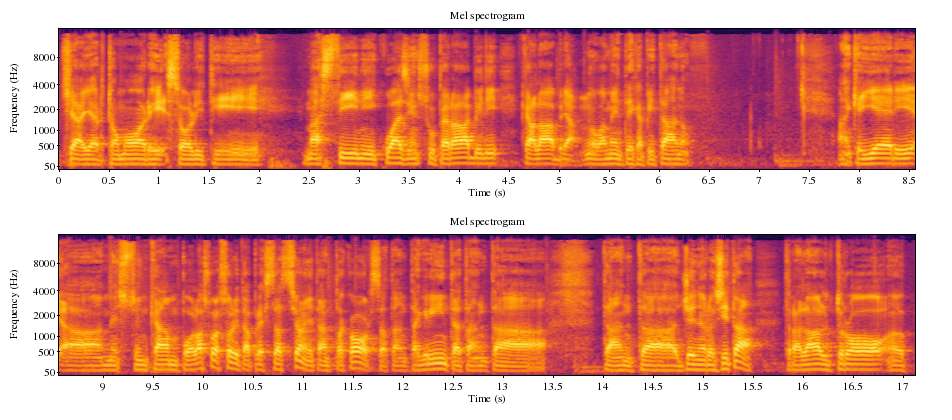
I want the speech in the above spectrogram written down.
Chiaia Tomori soliti mastini quasi insuperabili, Calabria nuovamente capitano anche ieri ha messo in campo la sua solita prestazione, tanta corsa, tanta grinta, tanta, tanta generosità. Tra l'altro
